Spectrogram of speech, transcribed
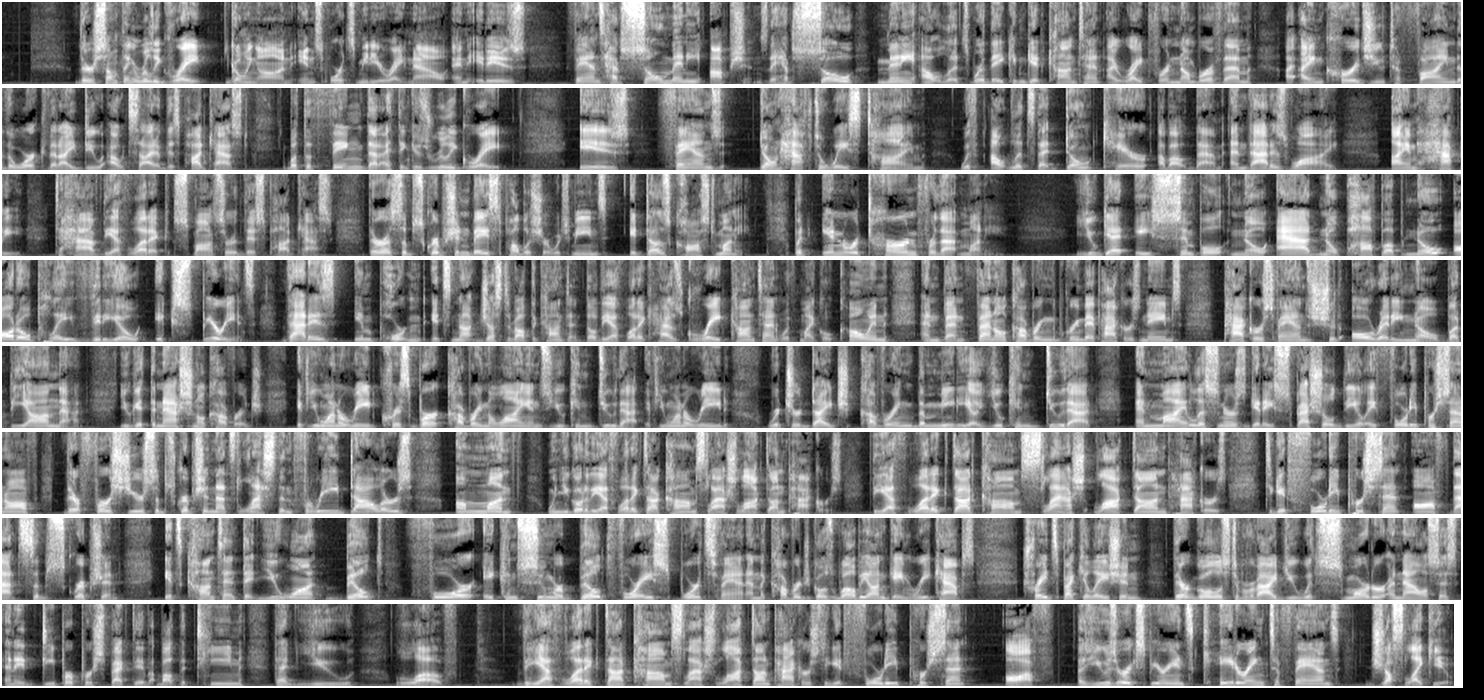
There's something really great going on in sports media right now, and it is fans have so many options. They have so many outlets where they can get content. I write for a number of them. I, I, encourage you to find the work that I do outside of this podcast. But the thing that I think is really great is fans don't have to waste time with outlets that don't care about them. And that is why I am happy to have The Athletic sponsor this podcast. They're a subscription based publisher, which means it does cost money. But in return for that money, you get a simple no ad, no pop up, no autoplay video experience. That is important. It's not just about the content, though The Athletic has great content with Michael Cohen and Ben Fennel covering the Green Bay Packers names. Packers fans should already know. But beyond that, you get the national coverage. If you want to read Chris Burke covering the Lions, you can do that. If you want to read Richard Deitsch covering the media, you can do that. And my listeners get a special deal, a 40% off their first year subscription. That's less than $3 a month when you go to theathletic.com slash locked on Packers. Theathletic.com slash locked on Packers to get 40% off that subscription. It's content that you want built for a consumer, built for a sports fan, and the coverage goes well beyond game recaps, trade speculation. Their goal is to provide you with smarter analysis and a deeper perspective about the team that you love. Theathletic.com slash locked on Packers to get 40% off a user experience catering to fans just like you.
